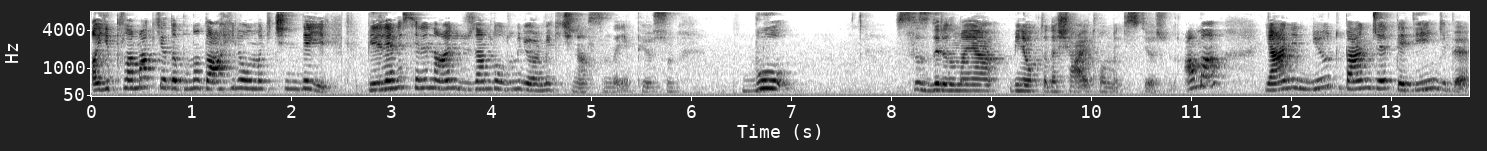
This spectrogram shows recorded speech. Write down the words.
ayıplamak ya da buna dahil olmak için değil. Birilerinin senin aynı düzlemde olduğunu görmek için aslında yapıyorsun. Bu sızdırılmaya bir noktada şahit olmak istiyorsun. Ama yani nude bence dediğin gibi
